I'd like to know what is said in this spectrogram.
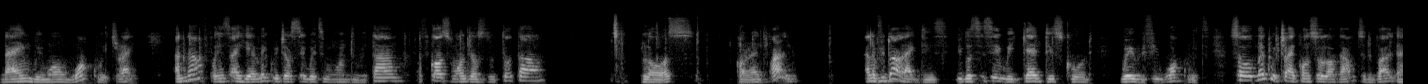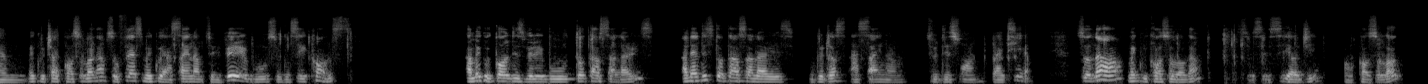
nine we want work with right? And now for inside here make we just say what we want to do with them of course we want just do total plus current value. And if we don't like this, you go see we get this code where we fit work with. So make we try console log to the value, um, make we try console log. So first make we assign them to a variable. So we go say const, and make we call this variable total salaries. And then this total salaries, we could just assign them to this one right here. So now make we console log them. So say CLG or console log,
